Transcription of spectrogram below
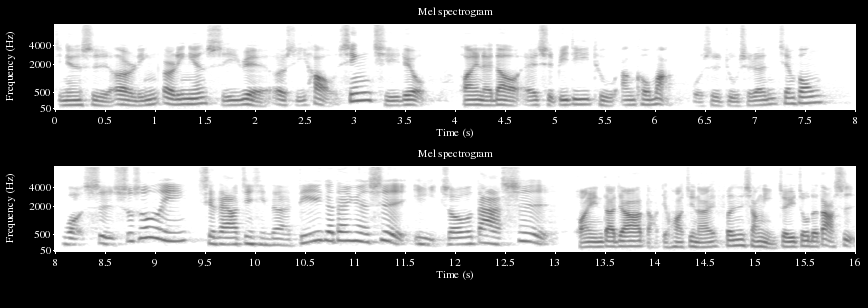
今天是二零二零年十一月二十一号，星期六。欢迎来到 HBD to Uncle Mark，我是主持人千峰，我是苏苏黎。现在要进行的第一个单元是一周大事，欢迎大家打电话进来分享你这一周的大事，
